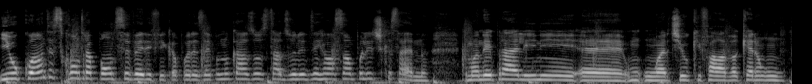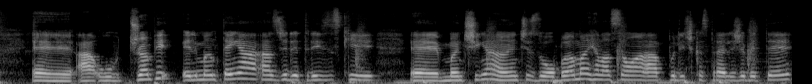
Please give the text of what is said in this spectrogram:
E o quanto esse contraponto se verifica, por exemplo, no caso dos Estados Unidos em relação à política externa. Eu mandei para a Aline é, um, um artigo que falava que era um... é, a- o Trump, ele mantém a- as diretrizes que é, mantinha antes o Obama em relação a políticas para LGBT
